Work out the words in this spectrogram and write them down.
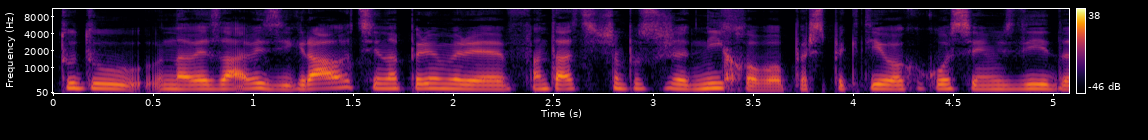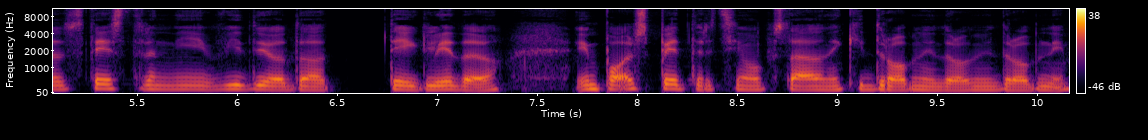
tudi v navezavi z igravci, naprimer, je fantastično poslušati njihovo perspektivo, kako se jim zdi, da z te strani vidijo, da te gledajo. In pol spet, recimo, obstajajo neki drobni, drobni, drobni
